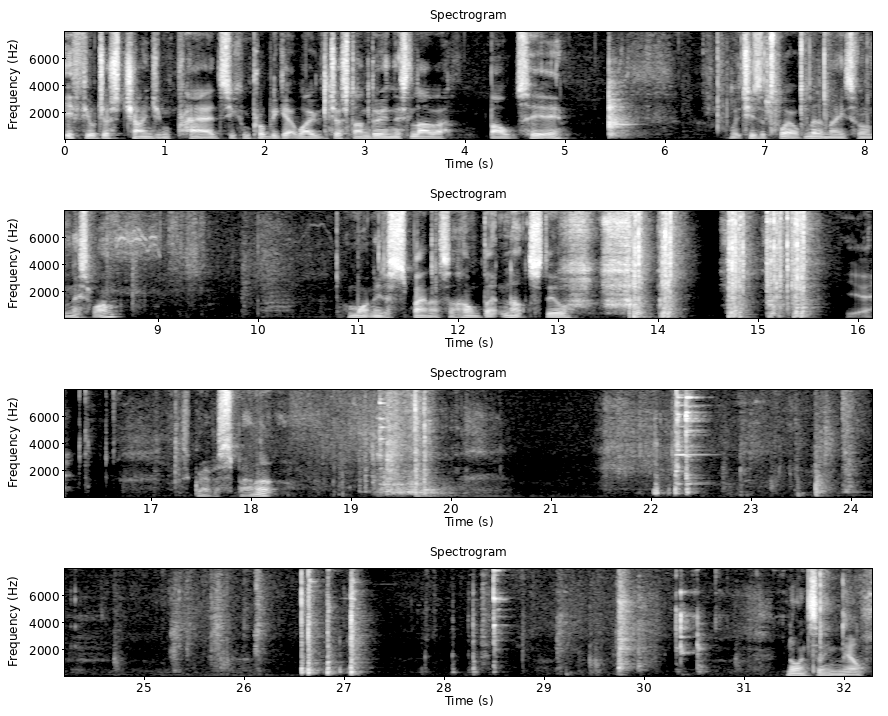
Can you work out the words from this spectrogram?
If you're just changing pads, you can probably get away with just undoing this lower bolt here, which is a 12 millimeter on this one. I might need a spanner to hold that nut still. Yeah, let's grab a spanner. Nineteen mil.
